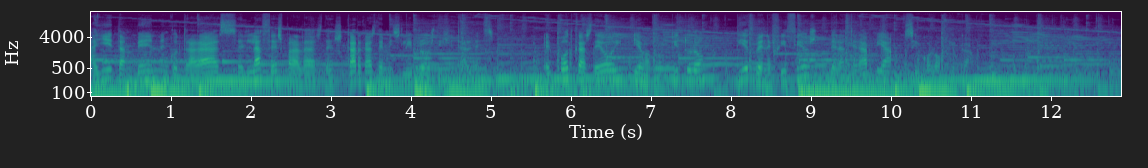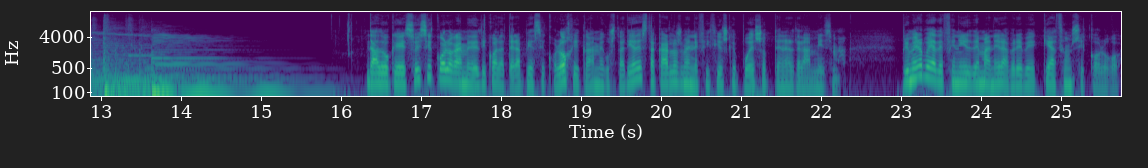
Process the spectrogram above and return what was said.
Allí también encontrarás enlaces para las descargas de mis libros digitales. El podcast de hoy lleva por título 10 beneficios de la terapia psicológica. Dado que soy psicóloga y me dedico a la terapia psicológica, me gustaría destacar los beneficios que puedes obtener de la misma. Primero voy a definir de manera breve qué hace un psicólogo.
